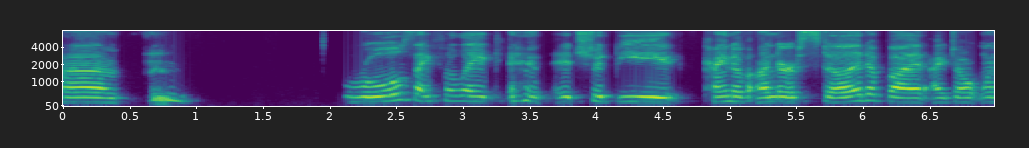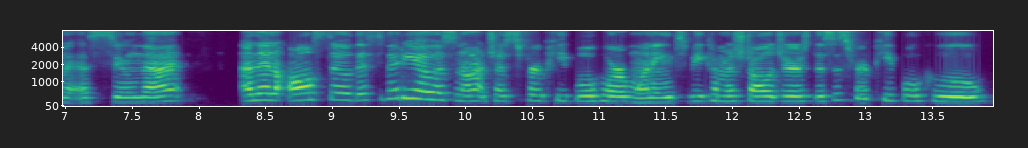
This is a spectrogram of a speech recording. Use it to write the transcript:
um, rules. I feel like it should be kind of understood, but I don't want to assume that. And then also, this video is not just for people who are wanting to become astrologers. This is for people who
